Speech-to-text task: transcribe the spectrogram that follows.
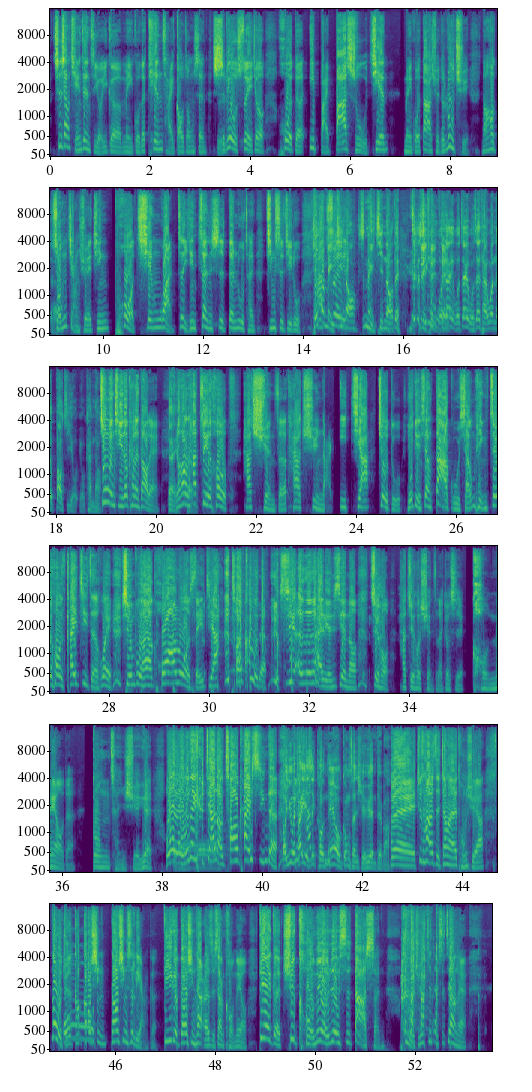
事实上前一阵子有一个美国的天才高中生，十六岁。就获得一百八十五间美国大学的录取，然后总奖学金破千万，这已经正式登录成金氏纪录。千万美金哦，是美金哦。对，这个新闻我在我在我在台湾的报纸有有看到，中文其实都看得到嘞。对，然后他最后他选择他要去哪一家就读，有点像大谷祥平最后开记者会宣布他要花落谁家，超酷的，CNN 还连线哦。最后他最后选择的就是 Cornell 的。工程学院，我我们那个家长超开心的哦，因为他也是 Cornell 工程学院，对吧？对，就是他儿子将来的同学啊。那我觉得高高兴高兴是两个，第一个高兴他儿子上 Cornell，第二个去 Cornell 认识大神。我觉得真的是这样哎，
